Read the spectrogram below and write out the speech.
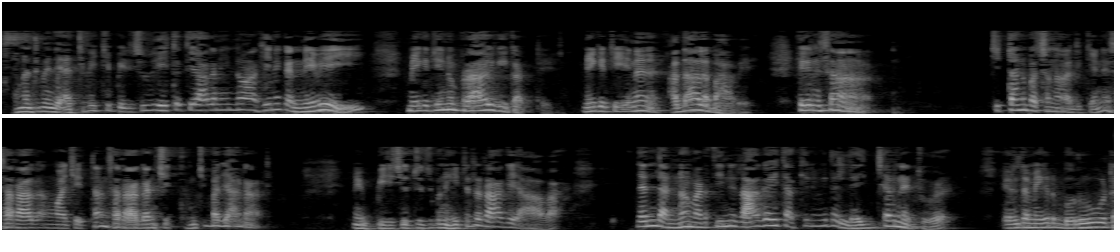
එමන්ත මේ ඇතිවිච්ච පිරිසුදු හිත තියාගෙන ඉන්නවා කියන එක නෙවෙයි මේකේ තියෙන ප්‍රායෝගිකත්වය. මේකේ තියෙන අදාළ භාවය. ඒක නිසා චිත්තානුපස්සනාදි කියන්නේ සරාගං වාචිත්තං සරාගං චිත්තං චපජානාති. මේ පිරිසුදු තිබුණ හිතට රාගය ආවා. දැන් දන්නවා මට තියෙන රාග හිතක් කියලා මේකට ලැජ්ජ නැතුව එනත මේකට බොරුවට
